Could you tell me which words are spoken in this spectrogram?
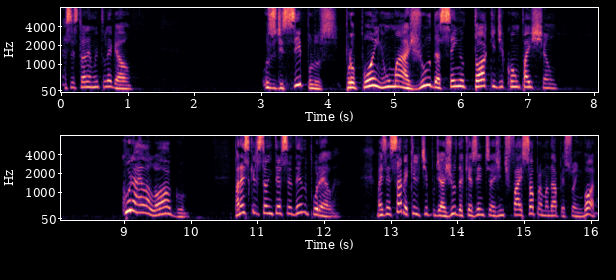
Essa história é muito legal. Os discípulos propõem uma ajuda sem o toque de compaixão. Cura ela logo. Parece que eles estão intercedendo por ela. Mas você sabe aquele tipo de ajuda que a gente, a gente faz só para mandar a pessoa embora?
